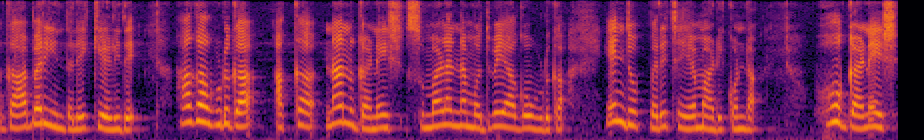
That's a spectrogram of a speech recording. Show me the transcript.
ಗಾಬರಿಯಿಂದಲೇ ಕೇಳಿದೆ. ಆಗ ಹುಡುಗ, ಅಕ್ಕ, ನಾನು ಗಣೇಶ್, ಸುಮಳನ್ನ ಮದುವೆಯಾಗೋ ಹುಡುಗ ಎಂದು ಪರಿಚಯ ಮಾಡಿಕೊಂಡ. ಹೋ ಗಣೇಶ್,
